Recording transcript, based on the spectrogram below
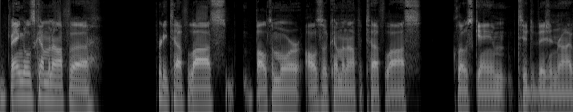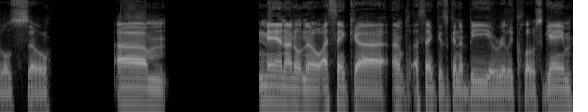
Bengals coming off a pretty tough loss. Baltimore also coming off a tough loss. Close game to division rivals. So, um, man, I don't know. I think uh, I think it's going to be a really close game.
